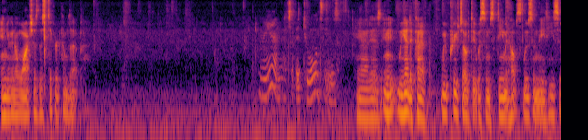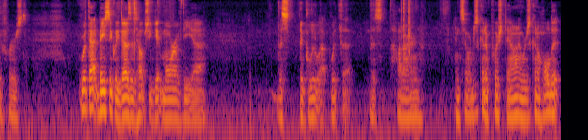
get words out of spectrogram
and you're gonna watch as the sticker comes up. Man, that's a good tool to use. Yeah, it is. And it, we had to kind of we pre-soaked it with some steam. It helps loosen the adhesive first. What that basically does is helps you get more of the uh, this the glue up with the this hot iron. And so we're just going to push down and we're just going to hold it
